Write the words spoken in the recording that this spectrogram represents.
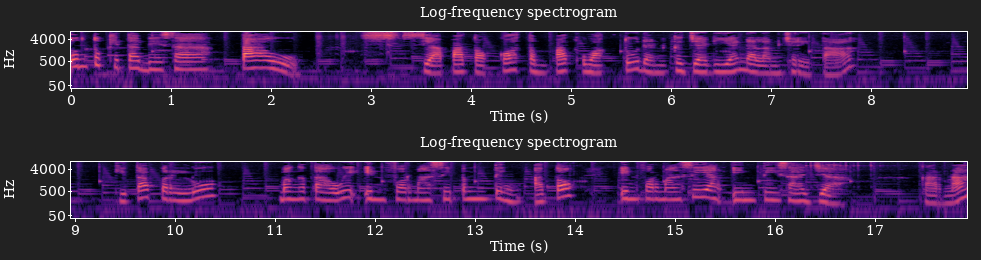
untuk kita bisa tahu siapa tokoh, tempat, waktu, dan kejadian dalam cerita, kita perlu mengetahui informasi penting atau informasi yang inti saja. Karena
